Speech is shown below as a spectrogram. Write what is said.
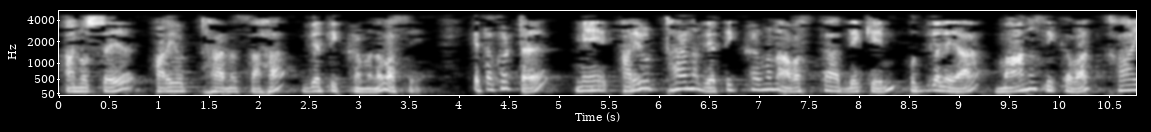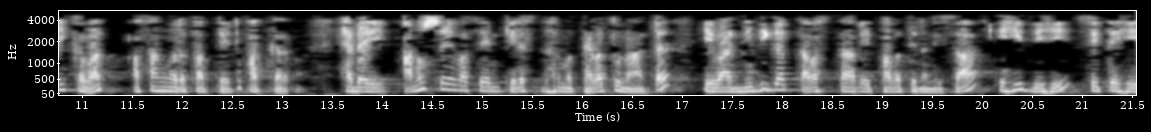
අනුසය පරිඋත්ථාන සහ ව්‍යතික්‍රමන වශයෙන්. එතකොට මේ පරිඋත්ථාන ව්‍යතික්‍රමන අවස්ථා දෙකෙන් පුද්ගලයා මානසිකවත් කායිකවත් අසංවර තත්ත්වයට පත් කරනවා. හැබැයි අනුශය වශයෙන් කෙලස් ධර්ම පැවතුනාට ඒවා නිදිගත් අවස්ථාවේ පවතින නිසා එහිදෙහි සිතෙහි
